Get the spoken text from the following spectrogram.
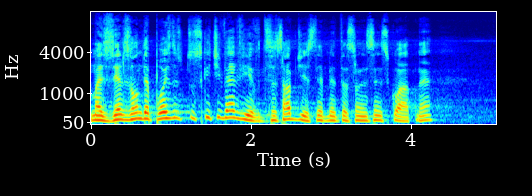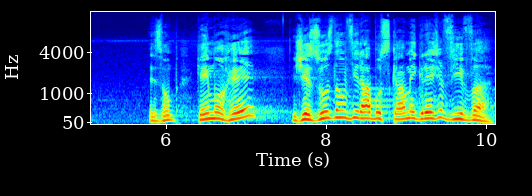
Mas eles vão depois dos que estiver vivo. Você sabe disso, né? Tessalonicenses 4, né? Eles vão, quem morrer, Jesus não virá buscar uma igreja viva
